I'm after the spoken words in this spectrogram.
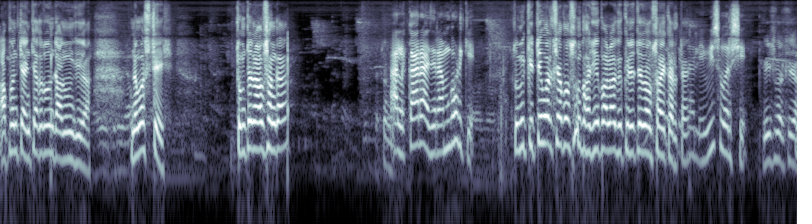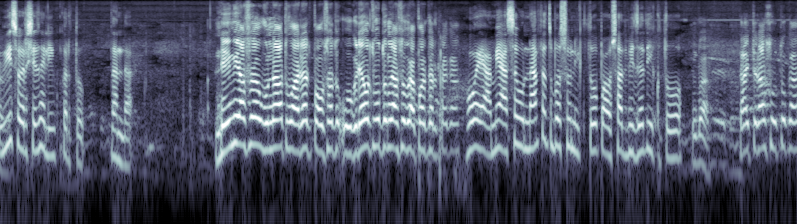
आपण त्यांच्याकडून जाणून घेऊया. नमस्ते. तुमचं नाव सांगा? अलका राजाराम घोडके. तुम्ही किती वर्षापासून भाजीपाला विक्रीचा व्यवसाय करताय? झाली वीस वर्षे. वीस वर्ष वीस वर्षे झाली करतो धंदा. नेहमी असं उन्हात वाऱ्यात पावसात उघड्यावर तुम्ही असं व्यापार करता का? होय आम्ही असं उन्हातच बसून विकतो पावसात भिजत विकतो बर काय त्रास होतो का?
